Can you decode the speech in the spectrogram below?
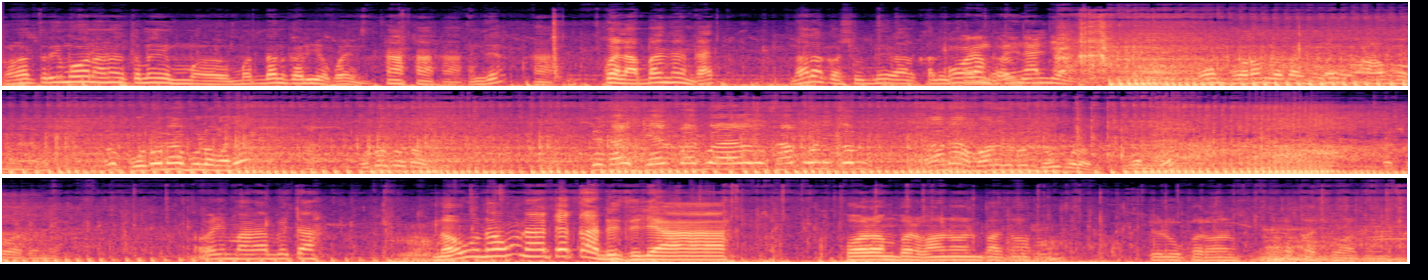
ગણતરીમાં અને તમે મ- મતદાન કરી શકો એમ. હા હા હા. સમજ્યા? હા. કોઈ લાભ છે ને ગાત ના ના કશું જ નહીં ખાલી ફોરમ ભરી ના દેવા ફોર્મ ફોરમ લેતા. આવો ફોટો ના ભૂલો બધા ફોટો તો તો તે સાહેબ ઘેર પાછું આવ્યો તો સાપવાની કરું. ના ના અમારે બધું જવું પડે? કશો વાંધો નહીં. અરે મારા બેટા નવું નવું નાટક કાઢી છે લ્યા. ફોરમ ભરવાનો અને પાછો પેલું કરવાનું. કશું વાંધો નહીં.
